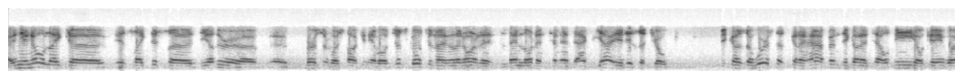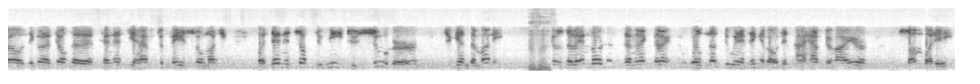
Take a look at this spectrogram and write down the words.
and you know, like uh, it's like this. Uh, the other uh, uh, person was talking about just go to the landlord and, landlord and tenant act. Yeah, it is a joke because the worst that's going to happen, they're going to tell me, okay, well, they're going to tell the tenant you have to pay so much, but then it's up to me to sue her to get the money mm-hmm. because the landlord and tenant act will not do anything about it. I have to hire somebody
